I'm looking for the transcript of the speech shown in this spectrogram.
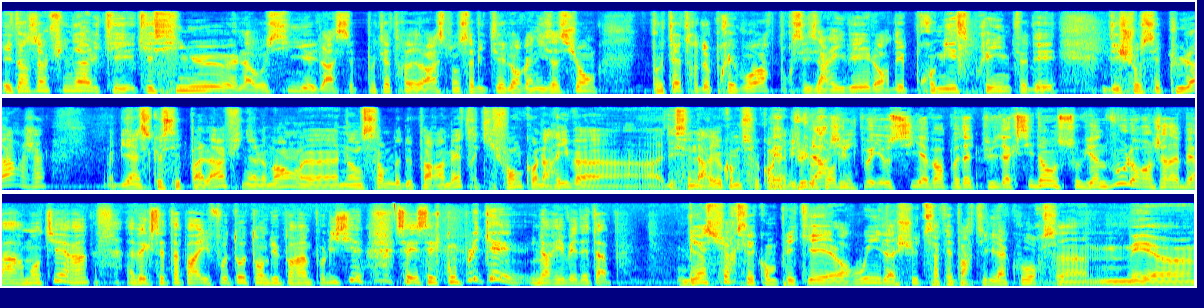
Et dans un final qui est, qui sinueux, là aussi, et là, c'est peut-être la responsabilité de l'organisation, peut-être de prévoir pour ces arrivées lors des premiers sprints des chaussées plus larges. Eh bien, est-ce que c'est pas là finalement euh, un ensemble de paramètres qui font qu'on arrive à, des scénarios comme ceux qu'on a vécu large, aujourd'hui il peut y aussi y avoir peut-être plus d'accidents. Souviens-vous, Laurent Jalabert à Armentières, hein, avec cet appareil photo tendu par un policier. C'est c'est compliqué, une arrivée d'étape. Bien sûr que c'est compliqué. Alors oui, la chute, ça fait partie de la course, euh, mais euh,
